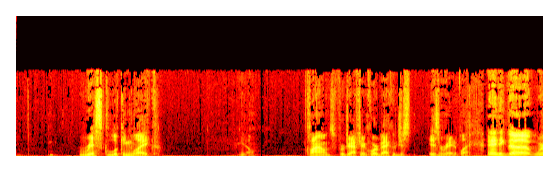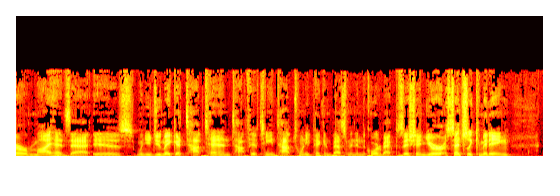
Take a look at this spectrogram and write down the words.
risk looking like, you know, clowns for drafting a quarterback who just isn't ready to play. And I think the where my head's at is when you do make a top 10, top 15, top 20 pick investment in the quarterback position, you're essentially committing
